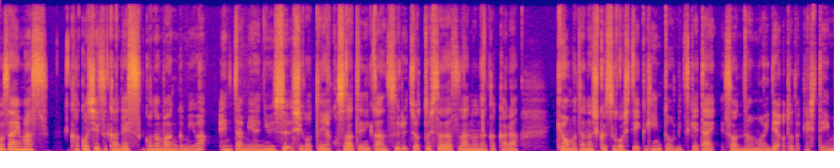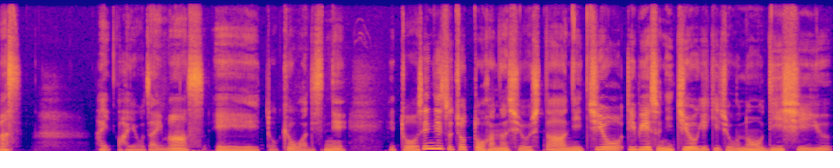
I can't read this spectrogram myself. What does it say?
ございます。加古静香です。この番組はエンタメやニュース、仕事や子育てに関するちょっとした雑談の中から今日も楽しく過ごしていくヒントを見つけたい。そんな思いでお届けしています。はい、おはようございます。えーと、今日はですね、えっと、先日ちょっとお話をした日曜、TBS 日曜劇場の DCU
